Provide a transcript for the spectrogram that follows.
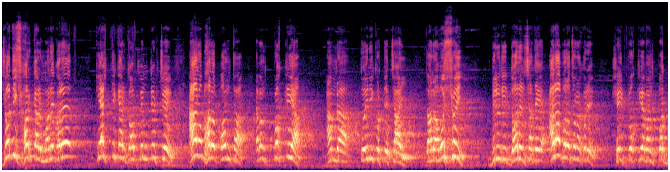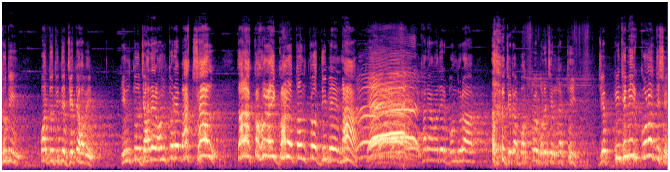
যদি সরকার মনে করে কেয়ারটেকার গভর্নমেন্টের চেয়ে আরও ভালো পন্থা এবং প্রক্রিয়া আমরা তৈরি করতে চাই, তাহলে অবশ্যই বিরোধী দলের সাথে আলাপ আলোচনা করে সেই প্রক্রিয়া এবং পদ্ধতি, পদ্ধতিতে যেতে হবে। কিন্তু যাদের অন্তরে বাকশাল, তারা কখনোই গণতন্ত্র দিবে না। এখানে আমাদের বন্ধুরা যেটা বক্তব্য বলেছেন, এটা ঠিক যে পৃথিবীর কোন দেশে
